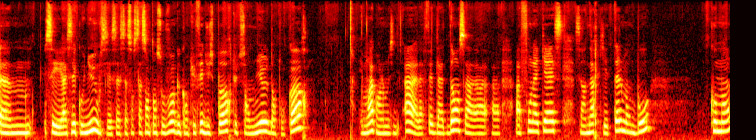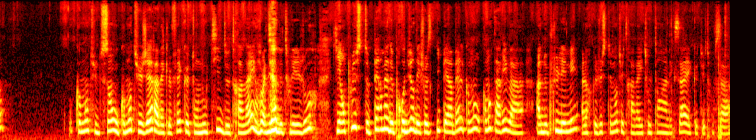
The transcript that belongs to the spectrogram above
Euh, c'est assez connu, ou ça, ça, s'entend souvent que quand tu fais du sport, tu te sens mieux dans ton corps. Et moi, quand je me suis dit, ah, elle a fait de la danse à fond la caisse, c'est un art qui est tellement beau, comment comment tu te sens ou comment tu gères avec le fait que ton outil de travail, on va dire, de tous les jours, qui en plus te permet de produire des choses hyper belles, comment comment tu arrives à, à, ne plus l'aimer alors que justement tu travailles tout le temps avec ça et que tu trouves ça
